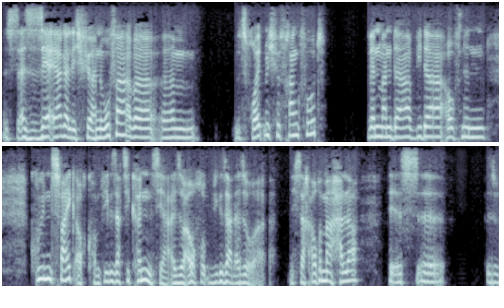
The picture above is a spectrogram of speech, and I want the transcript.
Es ist also sehr ärgerlich für Hannover, aber ähm, es freut mich für Frankfurt, wenn man da wieder auf einen grünen Zweig auch kommt. Wie gesagt, sie können es ja. Also auch, wie gesagt, also ich sage auch immer Haller, der ist äh, also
